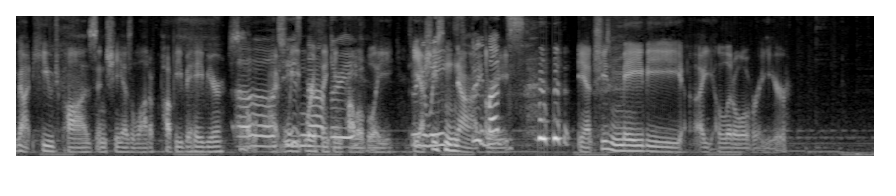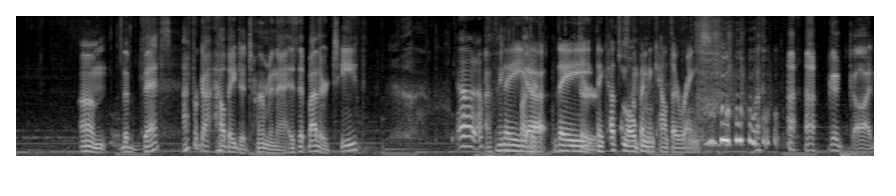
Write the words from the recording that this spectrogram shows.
got huge paws and she has a lot of puppy behavior. So Oh, I, we she's we're thinking three. probably Three yeah, weeks, she's not three three. months. Yeah, she's maybe a, a little over a year. Um, the vets. I forgot how they determine that. Is it by their teeth? I don't know. I think They it's by their uh, they teeth or they cut them something. open and count their rings. Good God.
